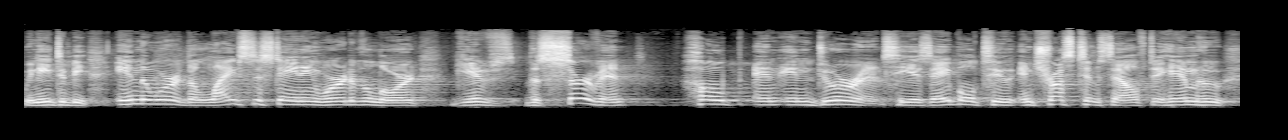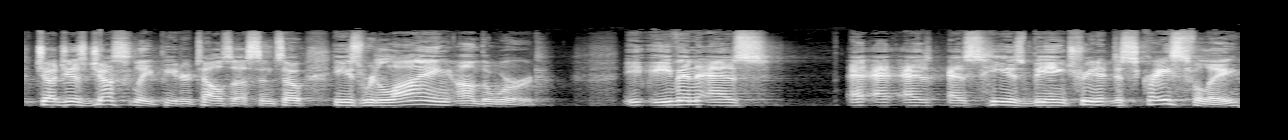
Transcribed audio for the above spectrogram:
We need to be in the Word. The life sustaining Word of the Lord gives the servant hope and endurance. He is able to entrust himself to Him who judges justly, Peter tells us. And so he is relying on the Word. even as, as, as he is being treated disgracefully,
